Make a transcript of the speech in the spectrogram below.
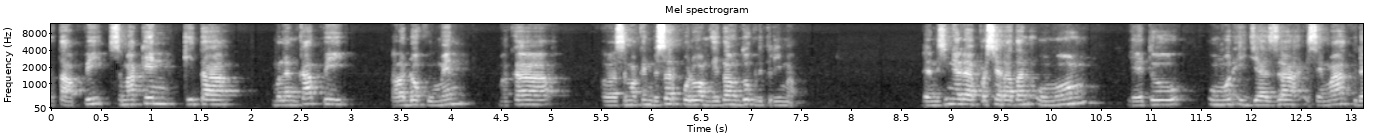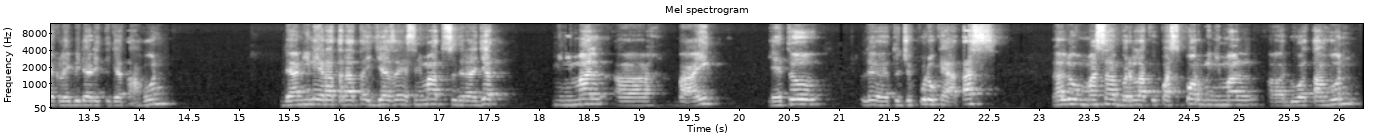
tetapi semakin kita melengkapi uh, dokumen, maka uh, semakin besar peluang kita untuk diterima. Dan di sini ada persyaratan umum, yaitu umur ijazah SMA tidak lebih dari tiga tahun, dan nilai rata-rata ijazah SMA atau sederajat minimal uh, baik, yaitu 70 ke atas, lalu masa berlaku paspor minimal uh, 2 tahun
